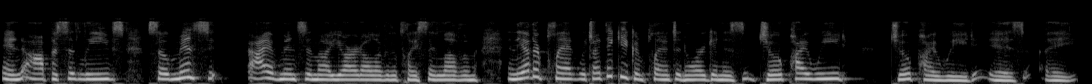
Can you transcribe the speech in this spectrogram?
yeah. and opposite leaves so mints I have mints in my yard all over the place. They love them. And the other plant, which I think you can plant in Oregon, is Joe Pye weed. Joe Pye weed is a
